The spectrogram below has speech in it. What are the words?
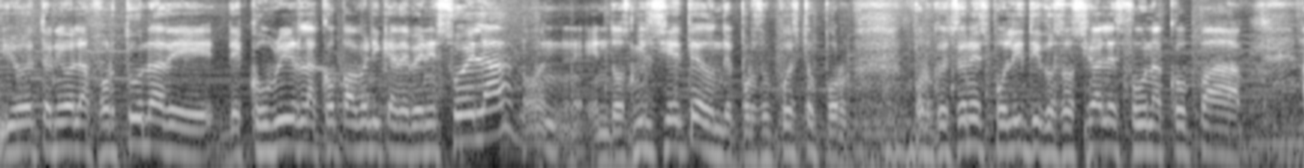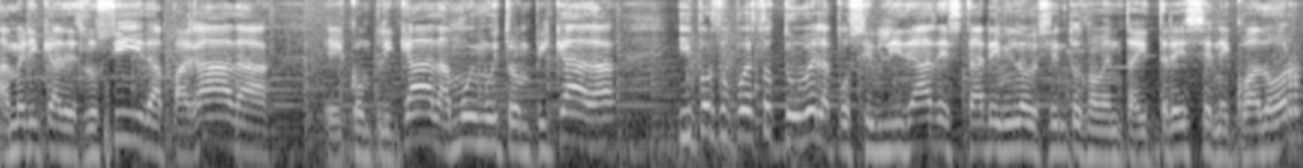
Yo he tenido la fortuna de, cubrir la Copa América de Venezuela en, 2007, donde por supuesto por, por cuestiones políticos sociales fue una Copa América deslucida, apagada, eh, complicada, muy muy trompicada. Y por supuesto tuve la posibilidad de estar en 1993 en Ecuador,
